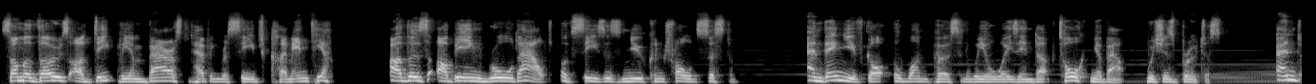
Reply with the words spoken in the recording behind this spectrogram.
Some of those are deeply embarrassed at having received clementia. Others are being ruled out of Caesar's new controlled system. And then you've got the one person we always end up talking about, which is Brutus. And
